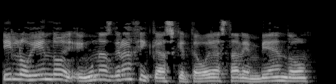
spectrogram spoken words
irlo viendo en unas gráficas que te voy a estar enviando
